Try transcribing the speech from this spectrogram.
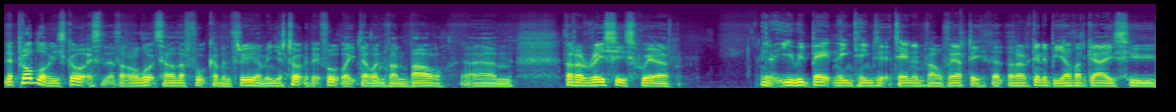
The problem he's got is that there are lots of other folk coming through. I mean, you're talking about folk like Dylan Van Baarle. Um, there are races where you know you would bet nine times out of ten in Valverde that there are going to be other guys who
